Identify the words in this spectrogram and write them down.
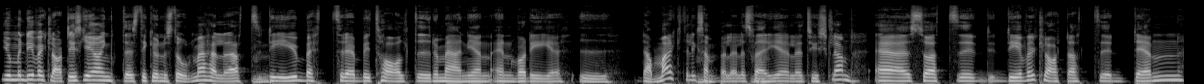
Jo men det är väl klart, det ska jag inte sticka under stol med heller, att det är ju bättre betalt i Rumänien än vad det är i Danmark till exempel, eller Sverige eller Tyskland. Eh, så att eh, det är väl klart att den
